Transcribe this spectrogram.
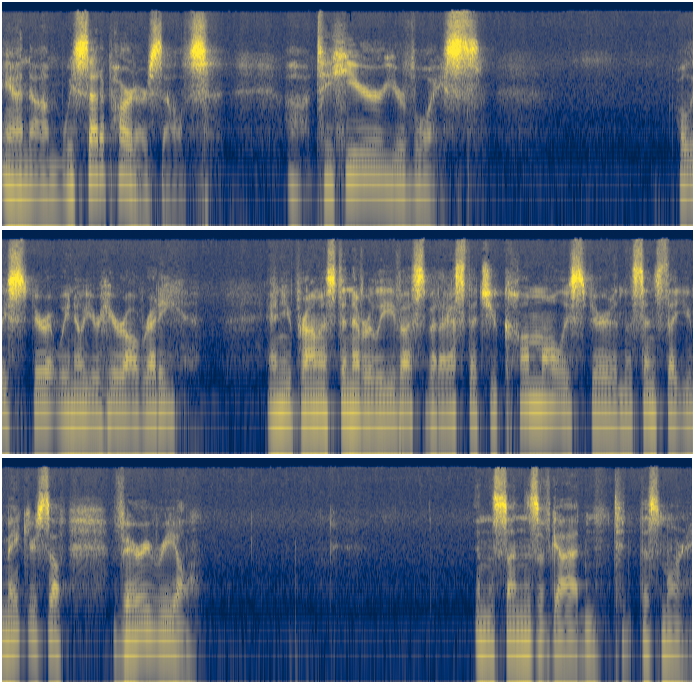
And um, we set apart ourselves uh, to hear your voice. Holy Spirit, we know you're here already, and you promise to never leave us, but I ask that you come, Holy Spirit, in the sense that you make yourself very real in the sons of God t- this morning.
